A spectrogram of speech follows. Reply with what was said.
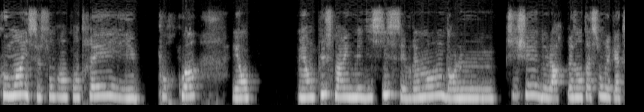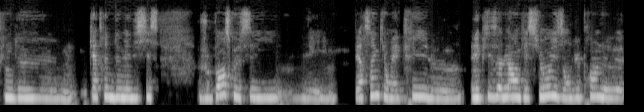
comment ils se sont rencontrés et pourquoi. Et en plus, Marie de Médicis, c'est vraiment dans le cliché de la représentation de Catherine de, Médicis. Je pense que c'est les personnes qui ont écrit l'épisode là en question, ils ont dû prendre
